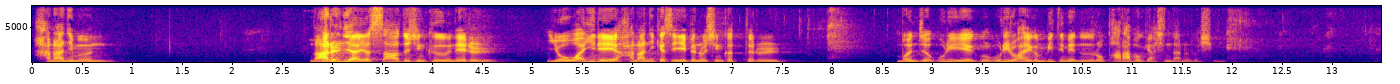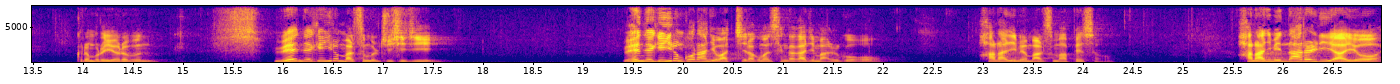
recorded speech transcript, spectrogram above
하나님은 나를 위하여 쌓아두신 그 은혜를 여호와 이레에 하나님께서 예배 놓으신 것들을 먼저 우리의 우리로 하여금 믿음의 눈으로 바라보게 하신다는 것입니다. 그러므로 여러분 왜 내게 이런 말씀을 주시지? 왜 내게 이런 고난이 왔지라고만 생각하지 말고 하나님의 말씀 앞에서 하나님이 나를 위하여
